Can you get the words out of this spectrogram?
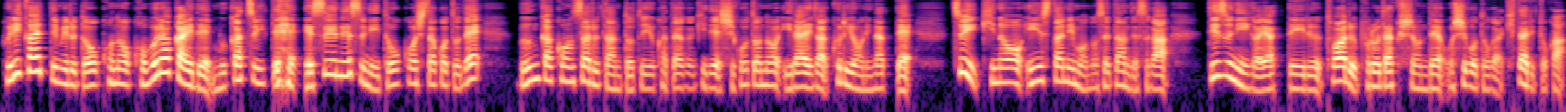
振り返ってみると、このコブラ会でムカついて SNS に投稿したことで、文化コンサルタントという肩書きで仕事の依頼が来るようになって、つい昨日インスタにも載せたんですが、ディズニーがやっているとあるプロダクションでお仕事が来たりとか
